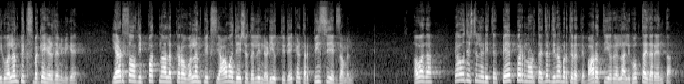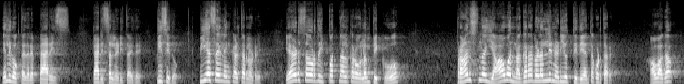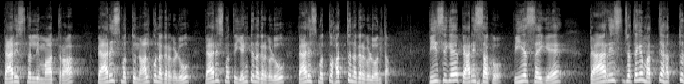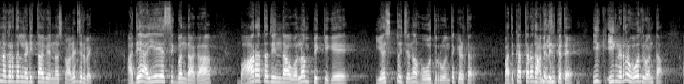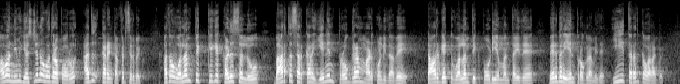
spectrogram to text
ಈಗ ಒಲಿಂಪಿಕ್ಸ್ ಬಗ್ಗೆ ಹೇಳಿದೆ ನಿಮಗೆ. ಎರಡು ಸಾವಿರದ ಇಪ್ಪತ್ನಾಲ್ಕರ ಒಲಿಂಪಿಕ್ಸ್ ಯಾವ ದೇಶದಲ್ಲಿ ನಡೆಯುತ್ತಿದೆ ಕೇಳ್ತಾರೆ ಪಿ ಸಿ ಎಕ್ಸಾಮಲ್ಲಿ ಅವಾಗ ಯಾವ ದೇಶದಲ್ಲಿ ನಡೆಯುತ್ತೆ ಪೇಪರ್ ನೋಡ್ತಾ ಇದ್ದರೆ ದಿನ ಬರ್ತಿರುತ್ತೆ. ಭಾರತೀಯರು ಎಲ್ಲ ಅಲ್ಲಿಗೆ ಹೋಗ್ತಾ ಇದ್ದಾರೆ ಅಂತ. ಎಲ್ಲಿಗೆ ಹೋಗ್ತಾ ಇದ್ದಾರೆ? ಪ್ಯಾರಿಸ್. ಪ್ಯಾರಿಸಲ್ಲಿ ನಡೀತಾ ಇದೆ. ಪಿ ಸಿದು ಪಿ ಎಸ್ ಐಲಿ ಹೆಂಗೆ ಕೇಳ್ತಾರೆ ನೋಡ್ರಿ. ಎರಡು ಸಾವಿರದ ಇಪ್ಪತ್ನಾಲ್ಕರ ಒಲಿಂಪಿಕ್ಕು ಫ್ರಾನ್ಸ್ನ ಯಾವ ನಗರಗಳಲ್ಲಿ ನಡೆಯುತ್ತಿದೆ ಅಂತ ಕೊಡ್ತಾರೆ. ಆವಾಗ ಪ್ಯಾರಿಸ್ನಲ್ಲಿ ಮಾತ್ರ ಪ್ಯಾರಿಸ್ ಮತ್ತು ನಾಲ್ಕು ನಗರಗಳು, ಪ್ಯಾರಿಸ್ ಮತ್ತು ಎಂಟು ನಗರಗಳು, ಪ್ಯಾರಿಸ್ ಮತ್ತು ಹತ್ತು ನಗರಗಳು ಅಂತ. ಪಿ ಸಿಗೆ ಪ್ಯಾರಿಸ್ ಸಾಕು ಪಿ ಎಸ್ ಐಗೆ ಪ್ಯಾರಿಸ್ ಜೊತೆಗೆ ಮತ್ತೆ ಹತ್ತು ನಗರದಲ್ಲಿ ನಡೀತಾವೆ ಅನ್ನೋಷ್ಟು ನಾಲೆಡ್ಜ್ ಇರಬೇಕು. ಅದೇ ಐ ಎ ಎಸ್ಸಿಗೆ ಬಂದಾಗ ಭಾರತದಿಂದ ಒಲಂಪಿಕ್ಕಿಗೆ ಎಷ್ಟು ಜನ ಹೋದರು ಅಂತ ಕೇಳ್ತಾರೆ. ಪದಕ ತರೋದು ಆಮೇಲಿನ ಕತೆ. ಈಗ ಈಗ ನಡೆದ್ರೆ ಹೋದರು ಅಂತ. ಅವ ನಿಮಗೆ ಎಷ್ಟು ಜನ ಹೋದ್ರಪ್ಪ ಅವರು? ಅದು ಕರೆಂಟ್ ಅಫೇರ್ಸ್ ಇರಬೇಕು. ಅಥವಾ ಒಲಿಂಪಿಕ್ಕಿಗೆ ಕಳಿಸಲು ಭಾರತ ಸರ್ಕಾರ ಏನೇನು ಪ್ರೋಗ್ರಾಮ್ ಮಾಡ್ಕೊಂಡಿದ್ದಾವೆ? ಟಾರ್ಗೆಟ್ ಒಲಿಂಪಿಕ್ ಪೋಡಿಯಂ ಅಂತ ಇದೆ, ಬೇರೆ ಬೇರೆ ಏನು ಪ್ರೋಗ್ರಾಮ್ ಇದೆ? ಈ ಥರದ್ದು ಕವರ್ ಆಗಬೇಕು.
